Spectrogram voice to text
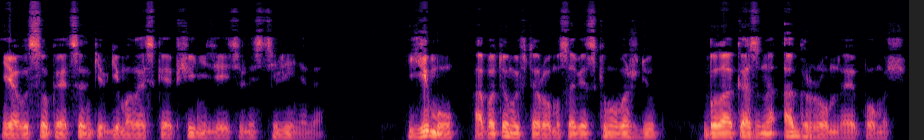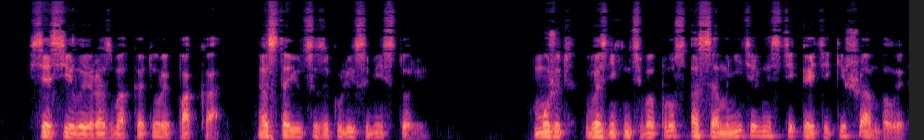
и о высокой оценке в гималайской общине деятельности Ленина. Ему, а потом и второму советскому вождю, была оказана огромная помощь, вся сила и размах которой пока остаются за кулисами истории. Может возникнуть вопрос о сомнительности этики Шамбалы,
